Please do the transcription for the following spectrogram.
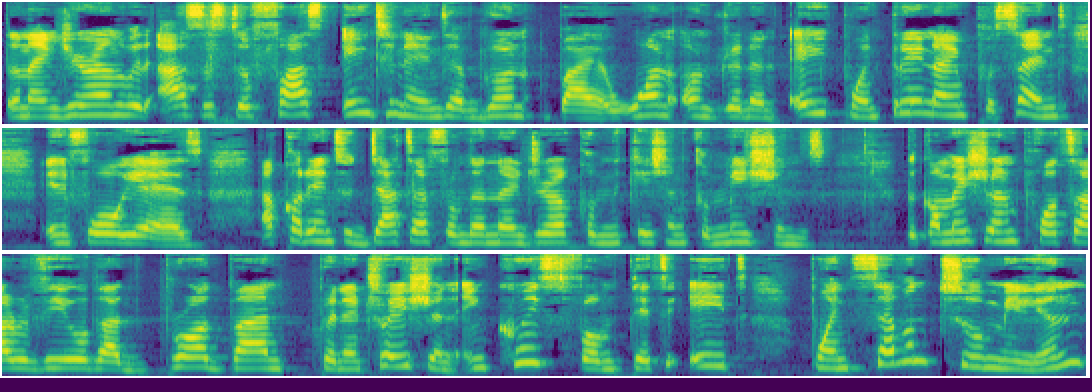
The Nigerians with access to fast internet have grown by 108.39% in four years, according to data from the Nigeria Communication Commissions. The Commission portal revealed that broadband penetration increased from 38.72 million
